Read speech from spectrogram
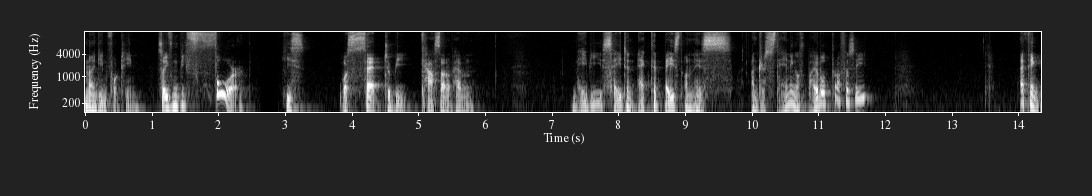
1914. So even before he was said to be cast out of heaven, maybe Satan acted based on his understanding of Bible prophecy I think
